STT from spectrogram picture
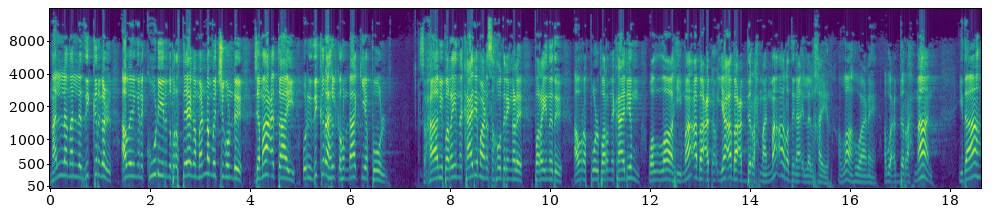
നല്ല നല്ല ദിക്റുകൾ അവരിങ്ങനെ കൂടിയിരുന്ന് പ്രത്യേകം എണ്ണം വെച്ചുകൊണ്ട് ജമാഅത്തായി ഒരു ദിക്ർ ഹൽക്ക ഉണ്ടാക്കിയപ്പോൾ സഹാബി പറയുന്ന കാര്യമാണ് സഹോദരങ്ങളെ പറയുന്നത്. അവർ അപ്പോൾ പറഞ്ഞ കാര്യം വല്ലാഹി അബ്ദുറഹ്മാൻ അല്ലാഹു ആണ് അബു അബ്ദുറഹ്മാൻ. ഇതാ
